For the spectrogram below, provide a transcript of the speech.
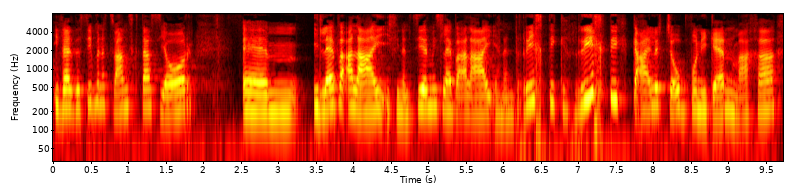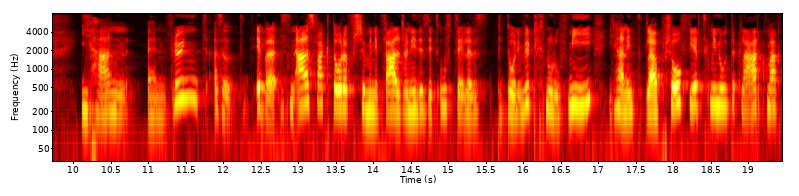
ich werde 27 das Jahr, ähm, ich lebe allein, ich finanziere mein Leben allein, ich habe einen richtig, richtig geilen Job, den ich gerne mache. Ich habe einen Freund, also eben, das sind alles Faktoren, verstehe mich nicht falsch, wenn ich das jetzt aufzähle, das betone ich wirklich nur auf mich. Ich habe jetzt, glaube ich, schon 40 Minuten klar gemacht,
